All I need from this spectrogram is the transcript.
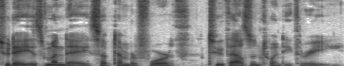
Today is Monday, September 4th, 2023.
